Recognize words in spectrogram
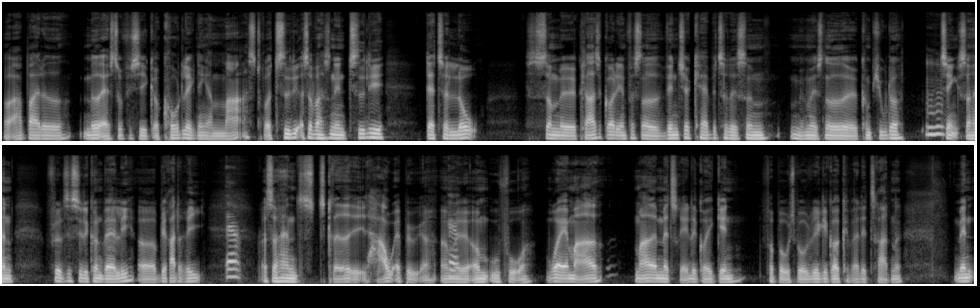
og arbejdede med astrofysik og kortlægning af Mars, tror jeg, tidligt. Og så var han sådan en tidlig datalog, som øh, klarede sig godt inden for sådan noget venture capitalism, med, med sådan noget øh, computer Mhm. ting, så han flyttede til Silicon Valley og blev ret rig. Ja. Og så har han skrevet et hav af bøger om, ja. øh, om UFO'er, hvor jeg meget, meget af materialet går igen fra bog til bog, hvilket godt kan være lidt trættende. Men,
